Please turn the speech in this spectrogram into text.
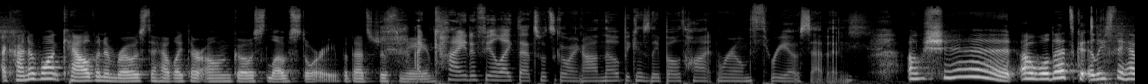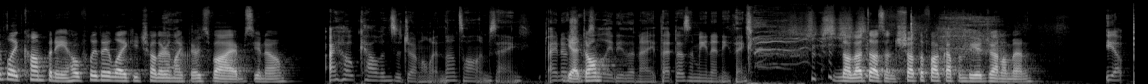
I kind of want Calvin and Rose to have like their own ghost love story, but that's just me. I kind of feel like that's what's going on though, because they both haunt room 307. oh shit. Oh, well that's good. At least they have like company. Hopefully they like each other and like there's vibes, you know. I hope Calvin's a gentleman. That's all I'm saying. I know Yeah, she was don't- a lady of the night. That doesn't mean anything. No, that doesn't. Shut the fuck up and be a gentleman. yep.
